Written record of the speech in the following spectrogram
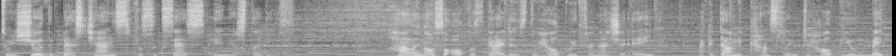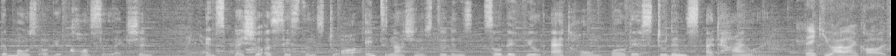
to ensure the best chance for success in your studies. Highline also offers guidance to help with financial aid, academic counseling to help you make the most of your course selection, and special assistance to our international students so they feel at home while they're students at Highline. Thank you, Highline College.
